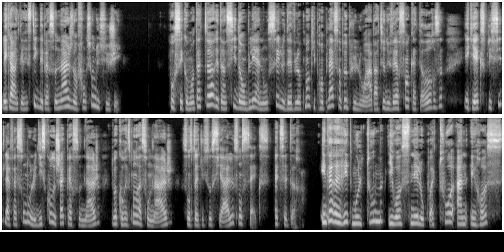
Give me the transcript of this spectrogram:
les caractéristiques des personnages en fonction du sujet. Pour ses commentateurs est ainsi d'emblée annoncé le développement qui prend place un peu plus loin, à partir du vers 114, et qui explicite la façon dont le discours de chaque personnage doit correspondre à son âge, son statut social, son sexe, etc. Intererit multum iosne loquatur an eros,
